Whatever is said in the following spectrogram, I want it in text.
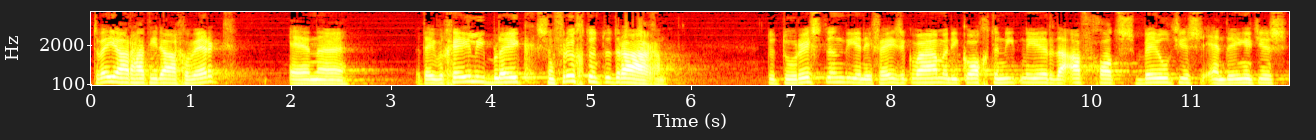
Twee jaar had hij daar gewerkt en uh, het evangelie bleek zijn vruchten te dragen. De toeristen die in Efeze kwamen, die kochten niet meer de afgodsbeeldjes en dingetjes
